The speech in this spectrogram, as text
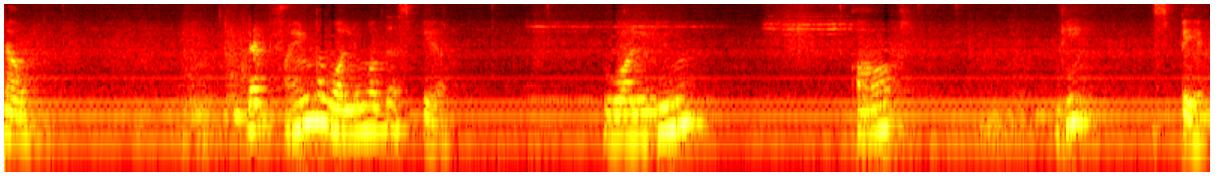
now let find the volume of the sphere volume of the sphere.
